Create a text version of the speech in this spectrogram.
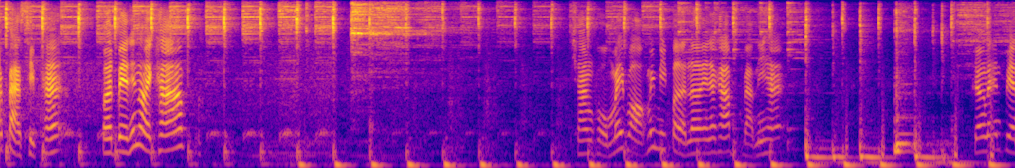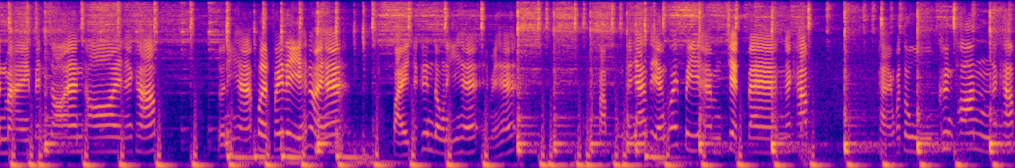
180 ฮะ เปิดเบสให้หน่อยครับ ช่างผมไม่บอกไม่มีเปิดเลยนะครับ แบบนี้ฮะ เครื่องเล่นเปลี่ยนใหม่เป็นจอ Android นะครับ ตัวนี้ฮะ เปิดไฟหลีให้หน่อยฮะ ไฟจะขึ้นตรงนี้ฮะ เห็นไหมฮะ ปรับปรุงสัญญาณเสียงด้วย PM 7แบนนะครับ แผงประตูครึ่งท่อนนะครับ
